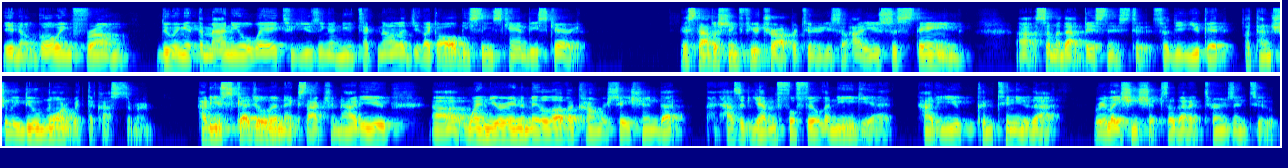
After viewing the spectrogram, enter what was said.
you know going from doing it the manual way to using a new technology. Like all these things can be scary. Establishing future opportunities. So how do you sustain uh, some of that business to so that you could potentially do more with the customer? How do you schedule the next action? How do you uh, when you're in the middle of a conversation that hasn't you haven't fulfilled a need yet how do you continue that relationship so that it turns into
